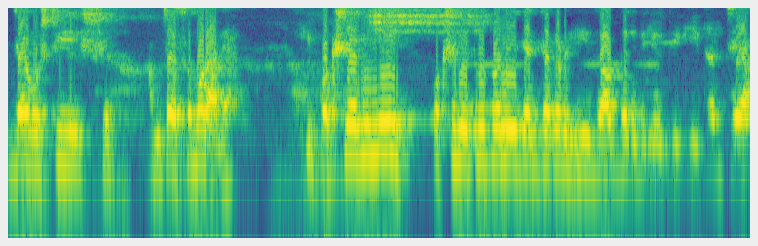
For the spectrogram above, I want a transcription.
ज्या गोष्टी श- आमच्यासमोर आल्या की पक्षांनी पक्ष नेतृत्वाने ज्यांच्याकडे ही जबाबदारी दिली होती की इथलच्या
